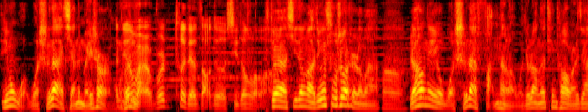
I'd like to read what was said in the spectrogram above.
因为我我实在闲的没事儿了，你们晚上不是特别早就熄灯了吗？对啊，熄灯啊，就跟宿舍似的嘛。嗯。然后那个我实在烦他了，我就让他听《头号玩家》。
